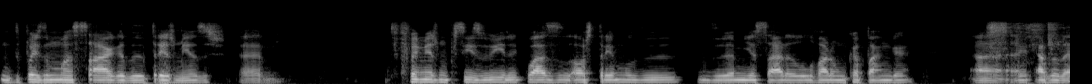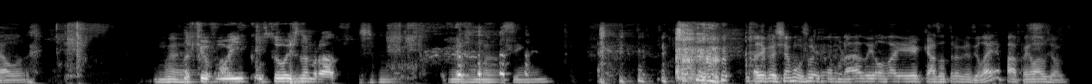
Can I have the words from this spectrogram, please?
Depois de uma saga de três meses, uh, foi mesmo preciso ir quase ao extremo de, de ameaçar levar um capanga à, à casa dela. Mas, mas que eu vou ir com o seu ex-namorado. Mesmo assim. Olha que eu chamo o ex-namorado e ele vai a casa outra vez. Ele é pá, pega lá os jogos.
